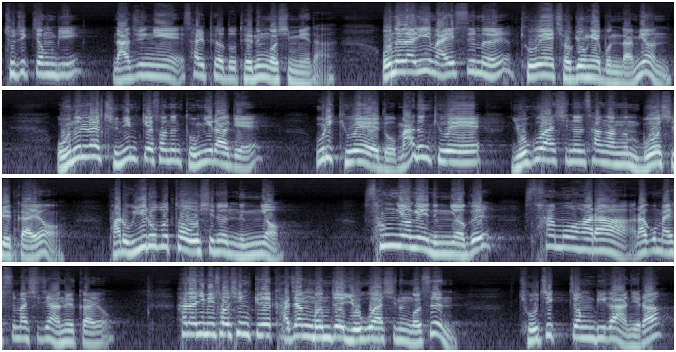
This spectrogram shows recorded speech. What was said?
조직 정비 나중에 살펴도 되는 것입니다. 오늘날 이 말씀을 교회에 적용해 본다면 오늘날 주님께서는 동일하게 우리 교회에도 많은 교회에 요구하시는 상황은 무엇일까요? 바로 위로부터 오시는 능력, 성령의 능력을 사모하라 라고 말씀하시지 않을까요? 하나님이 서신교에 가장 먼저 요구하시는 것은 조직 정비가 아니라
